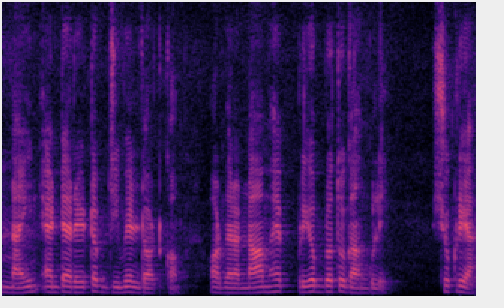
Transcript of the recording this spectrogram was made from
nine at the rate of G mail dot com और मेरा नाम है प्रियोव्रत गांगुली। शुक्रिया।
